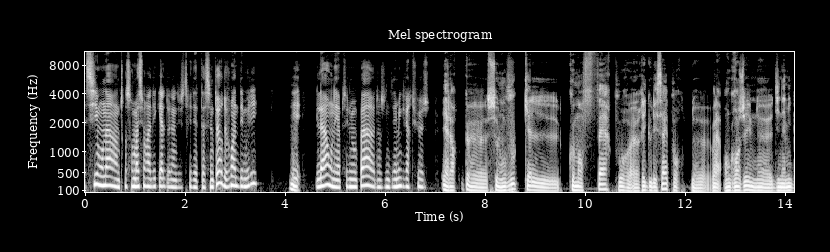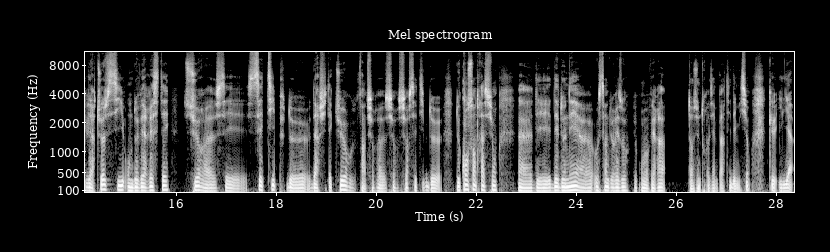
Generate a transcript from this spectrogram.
si on a une transformation radicale de l'industrie des data centers, devront être démolis. Et là, on n'est absolument pas dans une dynamique vertueuse. Et alors, selon vous, quel, comment faire pour euh, réguler ça et pour euh, voilà, engranger une dynamique vertueuse si on devait rester sur ces, ces, types d'architecture, enfin sur, sur sur ces types de, de concentration des, des données au sein du réseau, vu qu'on verra dans une troisième partie d'émission qu'il y a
